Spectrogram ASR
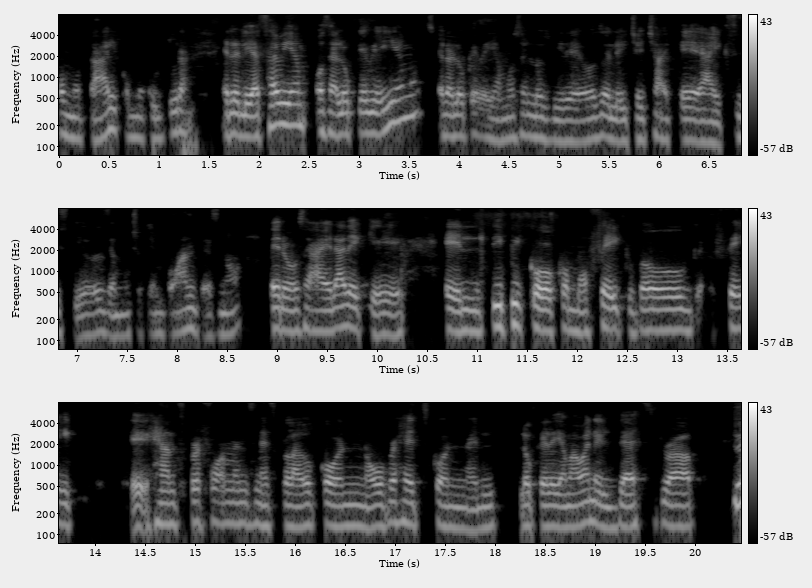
como tal, como cultura. En realidad sabíamos, o sea, lo que veíamos era lo que veíamos en los videos del HHI que ha existido desde mucho tiempo antes, ¿no? Pero, o sea, era de que el típico como fake Vogue, fake eh, hands performance mezclado con overheads, con el, lo que le llamaban el death drop. Sí,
